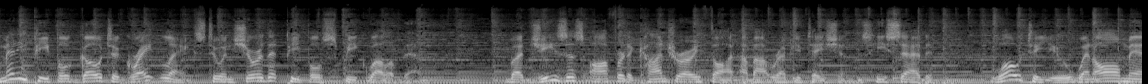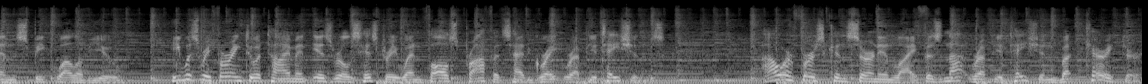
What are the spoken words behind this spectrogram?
Many people go to great lengths to ensure that people speak well of them. But Jesus offered a contrary thought about reputations. He said, Woe to you when all men speak well of you. He was referring to a time in Israel's history when false prophets had great reputations. Our first concern in life is not reputation, but character.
